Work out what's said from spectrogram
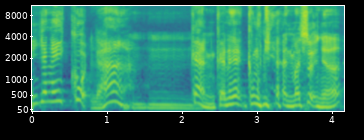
ni jangan ikut lah. Hmm. Kan? Kerana kemudian maksudnya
